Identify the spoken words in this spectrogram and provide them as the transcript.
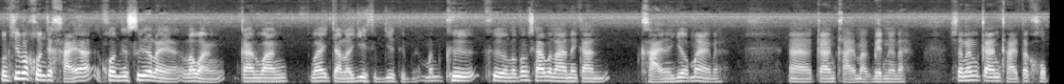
ผมคิดว่าคนจะขายคนจะซื้ออะไรอะระหว่างการวางไว้จานละยี่สิบยี่สิบมันคือคือเราต้องใช้เวลาในการขายเนี่ยเยอะมากนะการขายหมากเบนนะนะฉะนั้นการขายตะขบ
